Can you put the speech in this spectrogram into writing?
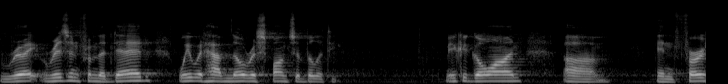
risen from the dead, we would have no responsibility. You could go on um, in 1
